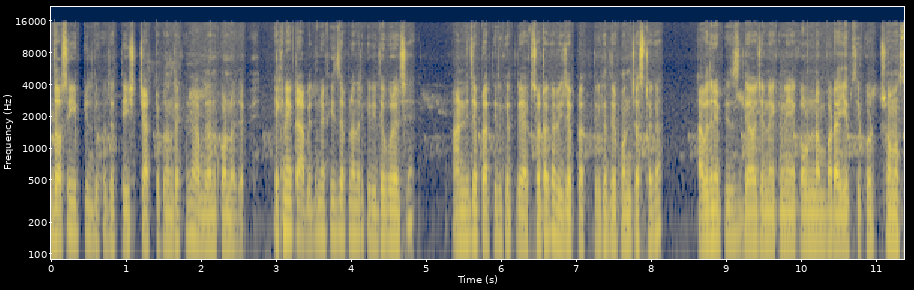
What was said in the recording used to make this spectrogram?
দশই এপ্রিল দু হাজার তেইশ চারটে পর্যন্ত এখানে আবেদন করানো যাবে। এখানে একটা আবেদনের ফিজ আপনাদেরকে দিতে বলেছে। আর রিজার্ভ প্রার্থীর ক্ষেত্রে একশো টাকা রিজার্ভ প্রার্থীদের ক্ষেত্রে পঞ্চাশ টাকা। আবেদনের ফিজ দেওয়ার জন্য এখানে অ্যাকাউন্ট নাম্বার আইএফসি কোড সমস্ত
